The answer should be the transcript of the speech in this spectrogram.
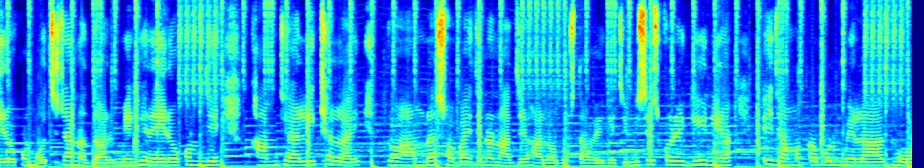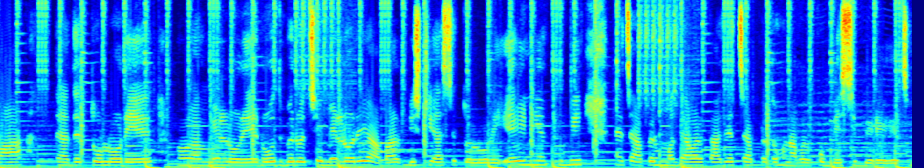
এরকম হচ্ছে জানো তো? আর মেঘের এরকম যে খামখেয়ালি খেলায় তো আমরা সবাই যেন নাজেহাল অবস্থা হয়ে গেছে। বিশেষ করে গৃহিণীরা, এই জামা কাপড় মেলা, ধোয়া, তাদের তোলরে মেলোরে, রোদ বেরোচ্ছে মেলোরে, আবার বৃষ্টি আসছে তোলরে। এই নিয়ে খুবই চাপের মধ্যে, আবার কাজের চাপটা তখন আবার খুব বেশি বেড়ে গেছে।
